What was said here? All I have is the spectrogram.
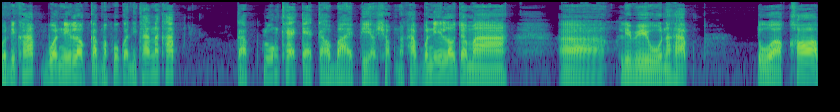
วัสดีครับ วันนี้เรากลับมาพบกันอีกครั้งนะครับ กับล้วงแค่แกะกาวบายพีเอลช็อปนะครับ วันนี้เราจะมาารีวิวนะครับ ตัวครอบ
